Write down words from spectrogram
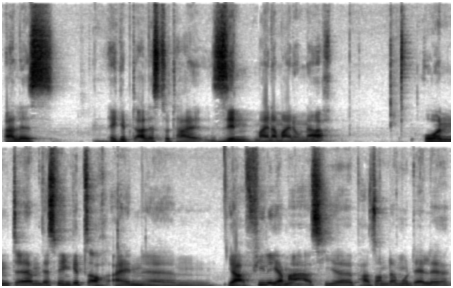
alles, ergibt alles total Sinn, meiner Meinung nach. Und ähm, deswegen gibt es auch ein, ähm, ja, viele Yamahas hier, ein paar Sondermodelle.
